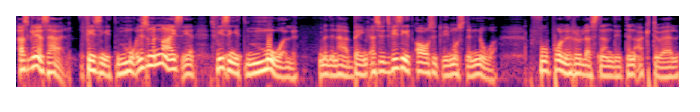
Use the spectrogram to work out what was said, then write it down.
Alltså grejen är så här. Det finns inget mål. Det som är nice är det finns inget mål med den här bänken. Alltså det finns inget avsnitt vi måste nå. Fotbollen rullar ständigt, den är aktuell.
